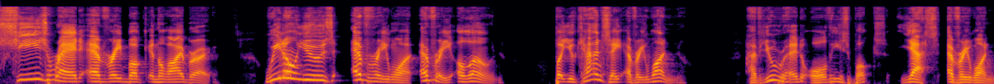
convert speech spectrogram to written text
She's read every book in the library. We don't use everyone, every alone, but you can say everyone. Have you read all these books? Yes, everyone.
